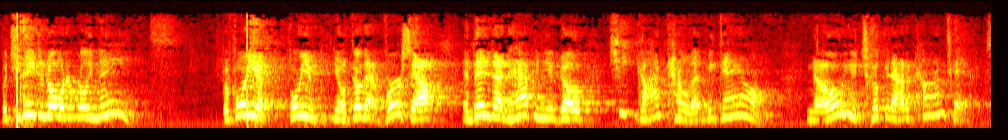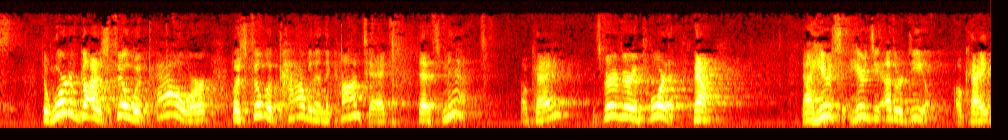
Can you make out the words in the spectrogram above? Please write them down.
but you need to know what it really means. Before you, before you, you know, throw that verse out, and then it doesn't happen, you go, gee, God kind of let me down. No, you took it out of context. The Word of God is filled with power, but it's filled with power within the context that it's meant. Okay? It's very, very important. Now, now here's, here's the other deal, okay?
